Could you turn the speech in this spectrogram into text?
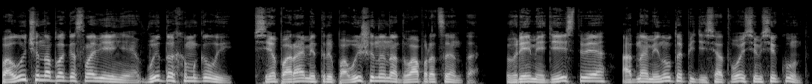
Получено благословение, выдох мглы. Все параметры повышены на 2%. Время действия 1 минута 58 секунд.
